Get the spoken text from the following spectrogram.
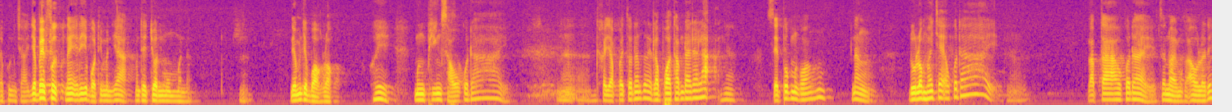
จะพึ่งใช้ อย่าไปฝึกในอริยบทที่มันยาก มันจะจนมุมมันนะเดี๋ยวมันจะบอกหรอก เฮ้ย มึงพิงเสาก็ได้นะขยับไปตัวนั้นก็ได้ เราพอทำได้แล้วละนะเสร็จปุ๊บมันก็นั่ง ดูลมหายใจเอาก็ได้หลับตาเอาก็ได้สักหน่อยมันก็เอาเลยดิ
